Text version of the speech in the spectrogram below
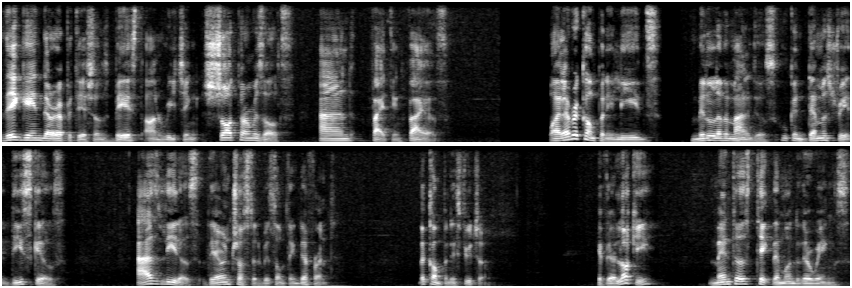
they gain their reputations based on reaching short term results and fighting fires. While every company leads middle level managers who can demonstrate these skills, as leaders, they are entrusted with something different the company's future. If they're lucky, mentors take them under their wings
